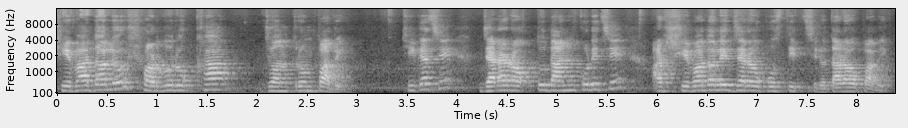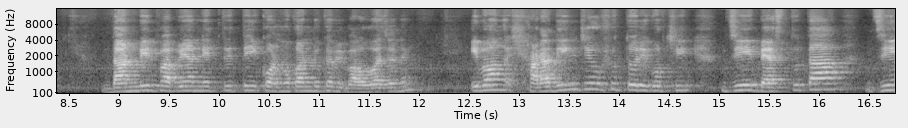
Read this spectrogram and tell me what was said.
সেবা দলও সর্বরক্ষা যন্ত্রম পাবে। ঠিক আছে? যারা রক্তদান করেছে আর সেবা দলের যারা উপস্থিত ছিল, তারাও পাবে। দানবীর পাপিয়ার নেতৃত্বে এই কর্মকাণ্ডকে আমি বাহবা জানাই। এবং সারাদিন যে ওষুধ তৈরি করছি, যে ব্যস্ততা, যে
